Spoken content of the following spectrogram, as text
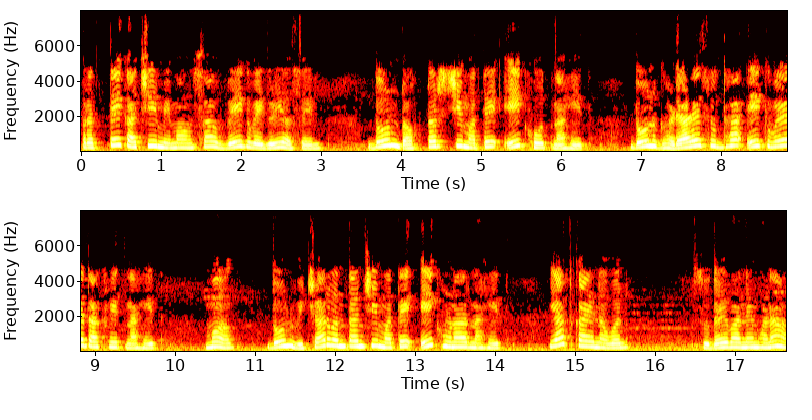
प्रत्येकाची मीमांसा वेगवेगळी असेल. दोन डॉक्टर्सची मते एक होत नाहीत. दोन घड्याळे सुद्धा एक वेळ दाखवित नाहीत. मग दोन विचारवंतांची मते एक होणार नाहीत. यात काय नवल? सुदैवाने म्हणा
